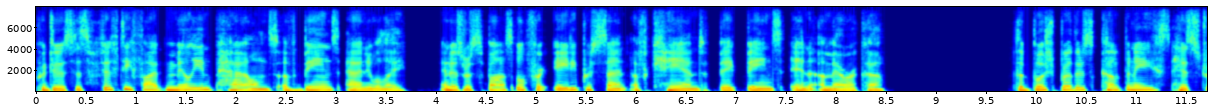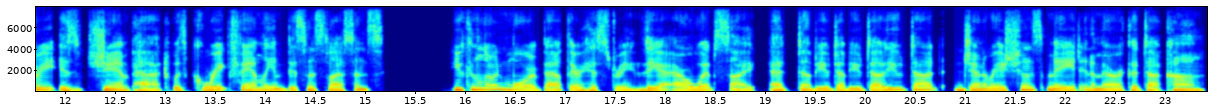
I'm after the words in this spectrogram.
produces 55 million pounds of beans annually and is responsible for 80% of canned baked beans in America. The Bush Brothers Company's history is jam packed with great family and business lessons. You can learn more about their history via our website at www.generationsmadeinamerica.com.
